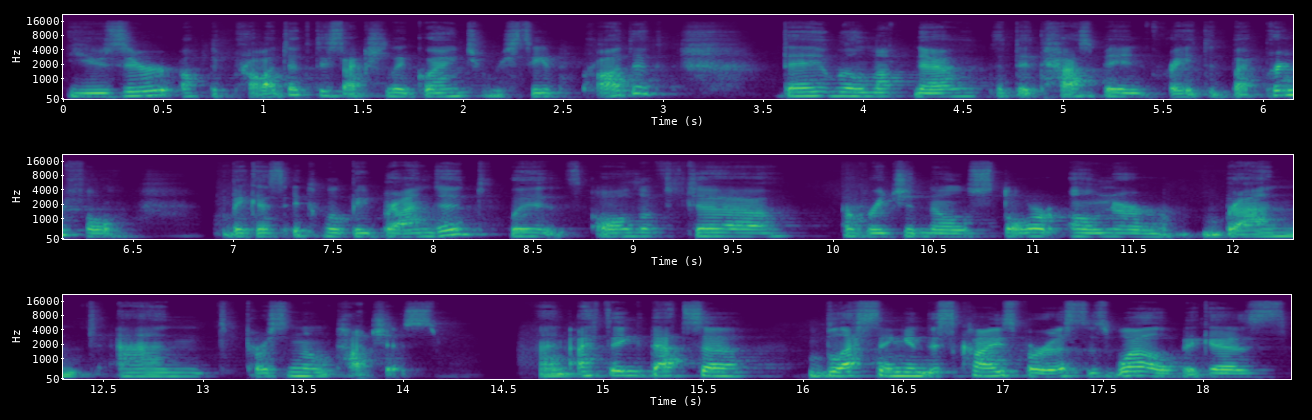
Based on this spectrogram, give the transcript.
user of the product is actually going to receive the product, they will not know that it has been created by Printful because it will be branded with all of the original store owner brand and personal touches. And I think that's a blessing in disguise for us as well, because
